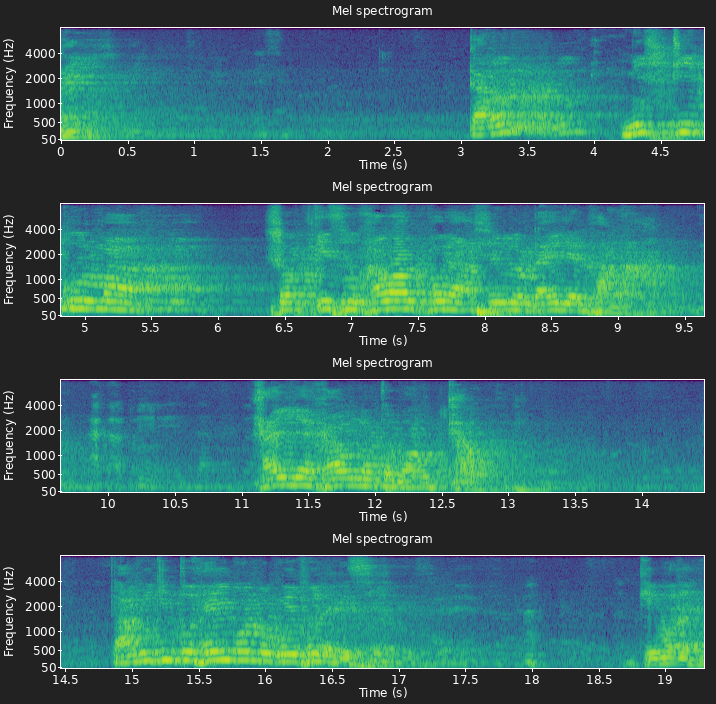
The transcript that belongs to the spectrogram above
নেই কারণ মিষ্টি কুরমা সবকিছু খাওয়ার পরে আসে হলো ডাইলের ভাড়া। খাইলে খাও না তো বহুত খাও। তো আমি কিন্তু হেই বন্ধ করে ফেলে গেছি। কি বলেন?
